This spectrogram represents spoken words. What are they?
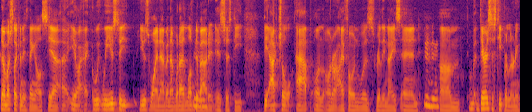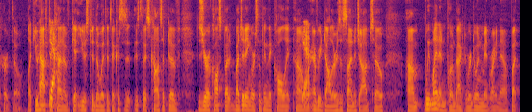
No. Much like anything else. Yeah. Uh, you know, I, we, we used to use YNAB, and what I loved mm. about it is just the the actual app on, on our iPhone was really nice. And mm-hmm. um, but there is a steeper learning curve though. Like you have to yeah. kind of get used to the way that because it's this concept of zero cost budgeting or something they call it, uh, yeah. where every dollar is assigned a job. So um, we might end up going back to we're doing Mint right now, but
